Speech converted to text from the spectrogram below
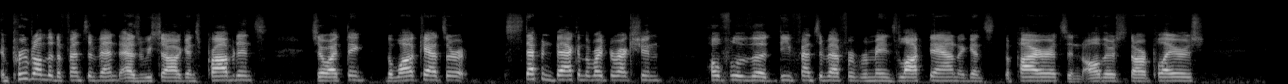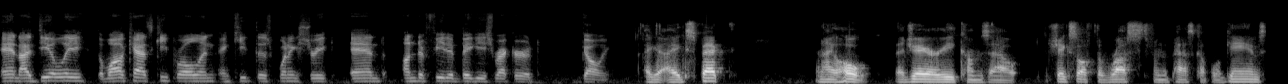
improved on the defensive end as we saw against Providence. So I think the Wildcats are stepping back in the right direction. Hopefully, the defensive effort remains locked down against the Pirates and all their star players. And ideally, the Wildcats keep rolling and keep this winning streak and undefeated Big East record going. I, I expect and I hope that JRE comes out, shakes off the rust from the past couple of games,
